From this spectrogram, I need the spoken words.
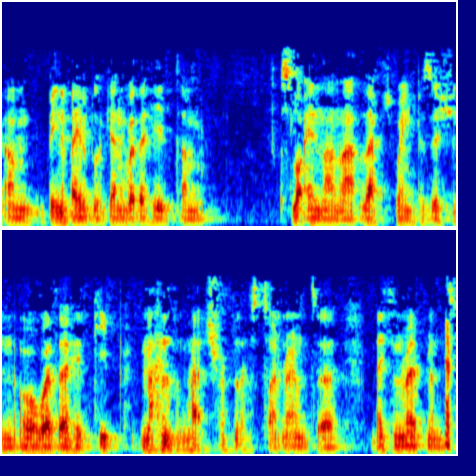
um, being available again, whether he'd um, slot in on that left wing position or whether he'd keep man of the match from last time round to Nathan Redmond.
